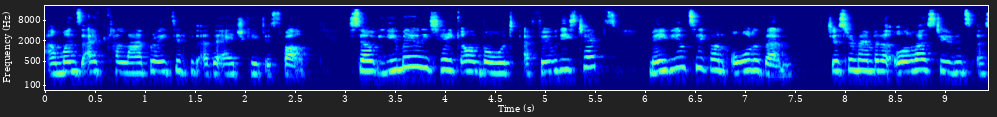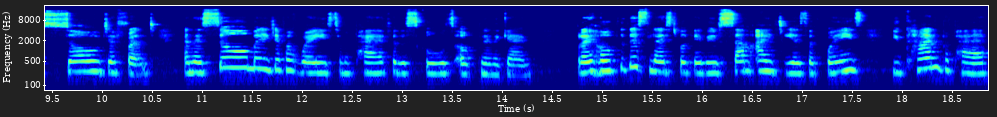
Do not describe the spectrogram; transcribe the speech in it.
and ones I've collaborated with other educators for. So, you may only take on board a few of these tips, maybe you'll take on all of them. Just remember that all of our students are so different and there's so many different ways to prepare for the schools opening again. But I hope that this list will give you some ideas of ways you can prepare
